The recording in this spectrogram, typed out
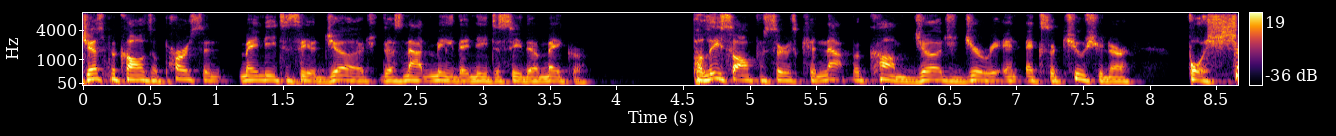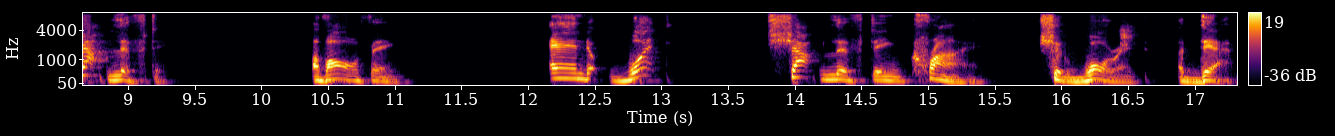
just because a person may need to see a judge does not mean they need to see their maker. Police officers cannot become judge, jury, and executioner for shoplifting of all things. And what shoplifting crime should warrant a death?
